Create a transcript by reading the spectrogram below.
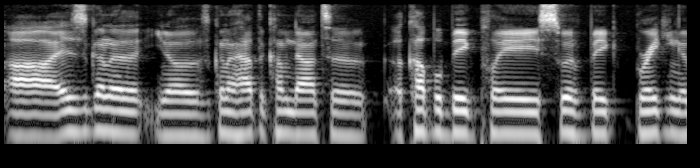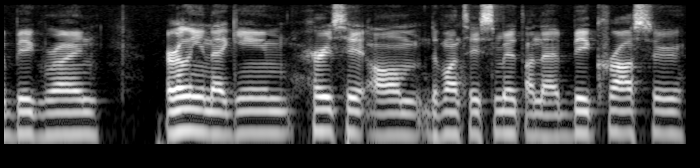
uh, it's gonna you know it's gonna have to come down to a couple big plays. Swift breaking a big run early in that game. Hurts hit um DeVonta Smith on that big crosser.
